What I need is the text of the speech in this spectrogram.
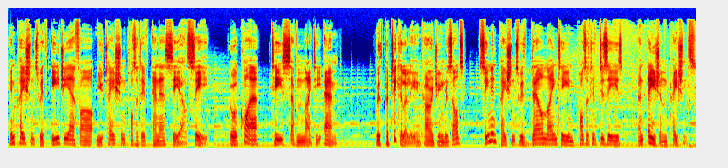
in patients with EGFR mutation-positive NSCLC who acquire T790M, with particularly encouraging results seen in patients with DEL19 positive disease and Asian patients.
